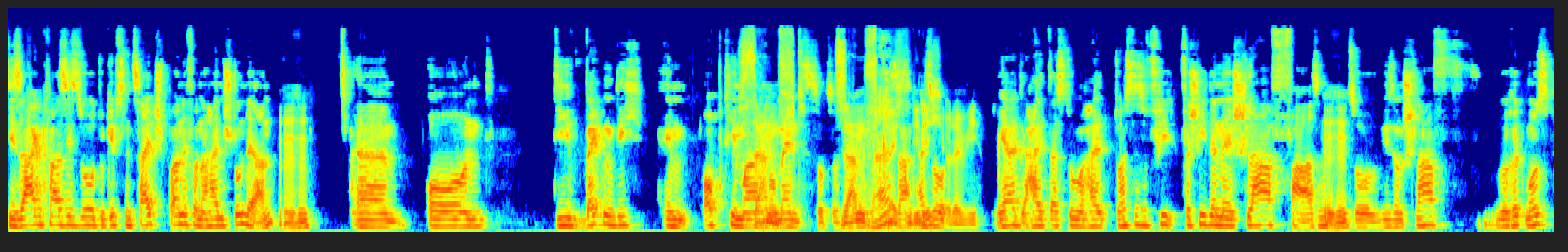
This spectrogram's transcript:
die sagen quasi so, du gibst eine Zeitspanne von einer halben Stunde an Mhm. ähm, und die wecken dich im optimalen Sanft. Moment sozusagen. Sanft Also- dich, oder wie? Ja, halt, dass du halt, du hast ja so viel, verschiedene Schlafphasen, Mhm. so wie so ein Schlafrhythmus.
